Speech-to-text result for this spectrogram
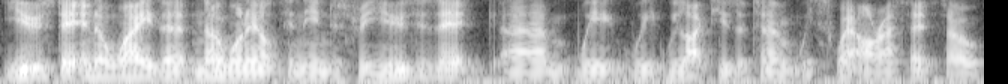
used it in a way that no one else in the industry uses it. Um, we, we, we like to use the term we sweat our assets, so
